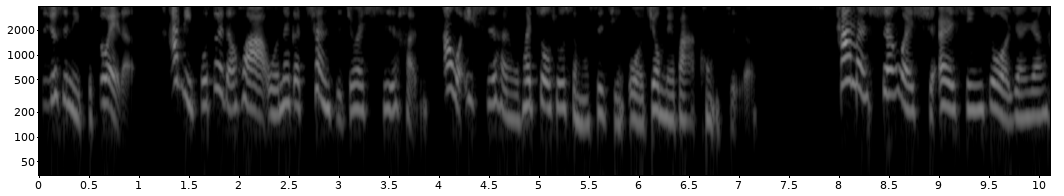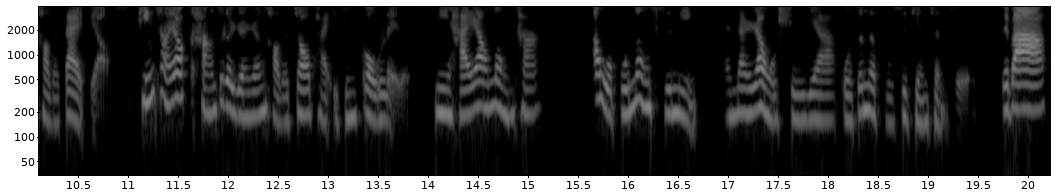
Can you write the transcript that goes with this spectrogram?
这就是你不对了啊！你不对的话，我那个秤子就会失衡啊！我一失衡，我会做出什么事情，我就没有办法控制了。他们身为十二星座人人好的代表，平常要扛这个人人好的招牌已经够累了，你还要弄他啊！我不弄死你，那让我舒压？我真的不是天秤座，对吧？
